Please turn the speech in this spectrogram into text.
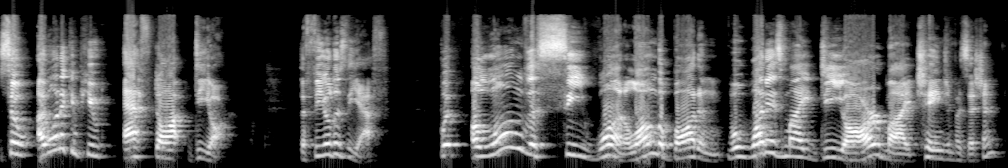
So I want to compute f dot dr. The field is the f, but along the C1, along the bottom, well, what is my dr, my change in position?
